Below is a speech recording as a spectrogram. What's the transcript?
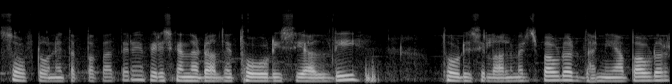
सॉफ्ट होने तक पकाते रहें। फिर इसके अंदर डाल दें थोड़ी सी हल्दी थोड़ी सी लाल मिर्च पाउडर, धनिया पाउडर।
